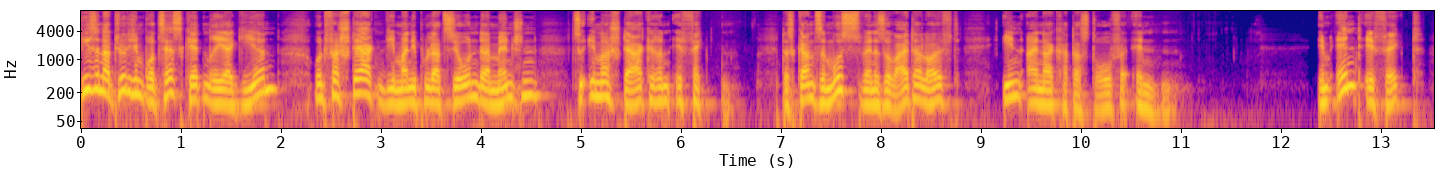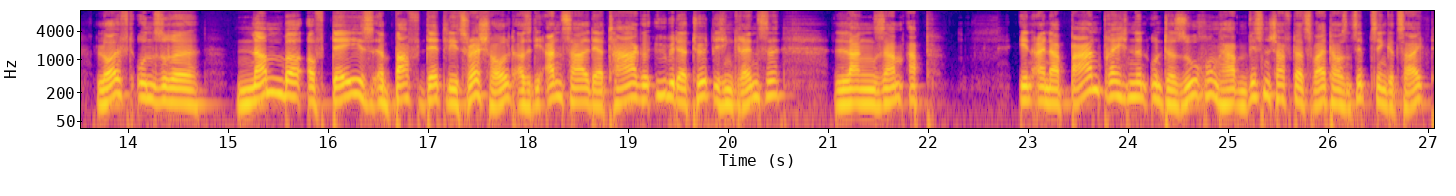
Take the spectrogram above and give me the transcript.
Diese natürlichen Prozessketten reagieren und verstärken die Manipulationen der Menschen zu immer stärkeren Effekten. Das Ganze muss, wenn es so weiterläuft, in einer Katastrophe enden. Im Endeffekt läuft unsere Number of Days above Deadly Threshold, also die Anzahl der Tage über der tödlichen Grenze, langsam ab. In einer bahnbrechenden Untersuchung haben Wissenschaftler 2017 gezeigt,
